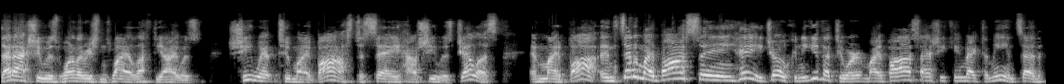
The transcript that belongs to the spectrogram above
that actually was one of the reasons why I left TI was she went to my boss to say how she was jealous. And my boss, instead of my boss saying, Hey, Joe, can you give that to her? My boss actually came back to me and said,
